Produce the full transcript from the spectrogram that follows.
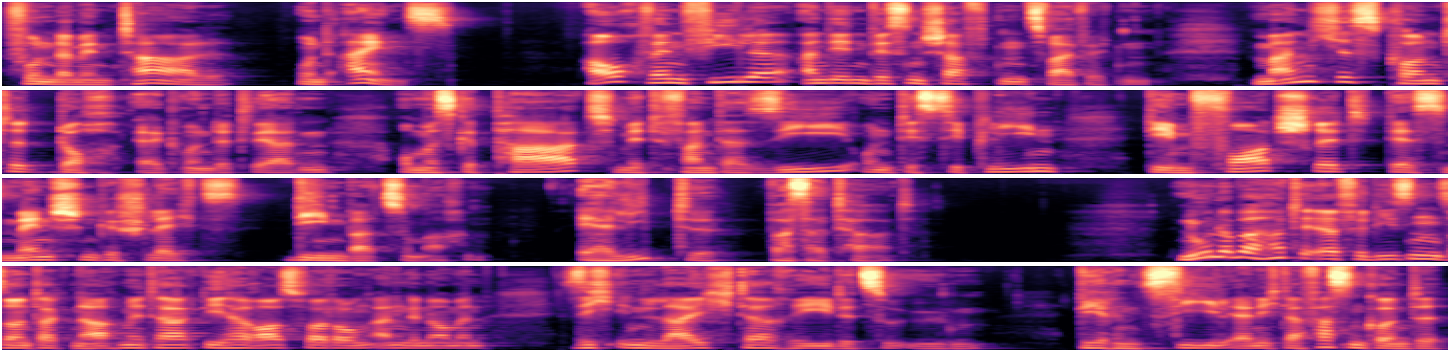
fundamental und eins, auch wenn viele an den Wissenschaften zweifelten. Manches konnte doch ergründet werden, um es gepaart mit Fantasie und Disziplin dem Fortschritt des Menschengeschlechts dienbar zu machen. Er liebte, was er tat. Nun aber hatte er für diesen Sonntagnachmittag die Herausforderung angenommen, sich in leichter Rede zu üben, deren Ziel er nicht erfassen konnte,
